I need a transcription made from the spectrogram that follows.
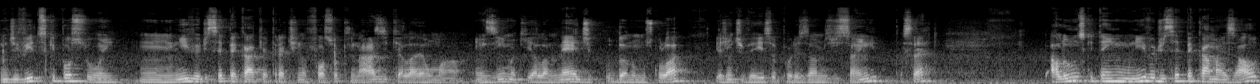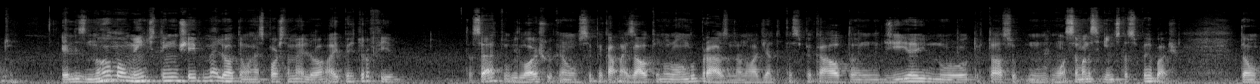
indivíduos que possuem um nível de CPK, que é a creatina fosfoquinase, que ela é uma enzima que ela mede o dano muscular, e a gente vê isso por exames de sangue, tá certo? Alunos que têm um nível de CPK mais alto, eles normalmente têm um shape melhor, têm uma resposta melhor à hipertrofia. Tá certo? E lógico que é um CPK mais alto no longo prazo, né? Não adianta ter CPK alto um dia e no outro tá uma semana seguinte está super baixo. Então,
